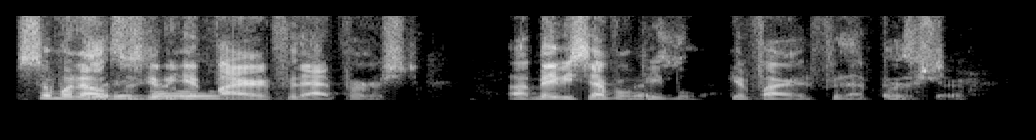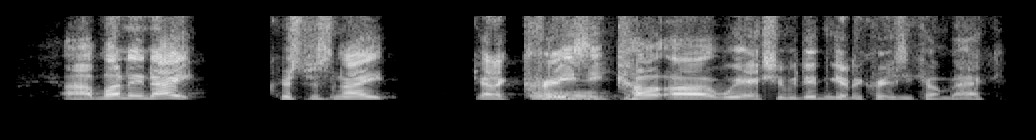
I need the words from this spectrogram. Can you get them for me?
someone What else is is going to get fired for that first. Uh, maybe several That's- people get fired for that first. true. Uh, Monday night, Christmas night, got a crazy. Ooh. Co- uh, we actually we didn't get a crazy comeback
